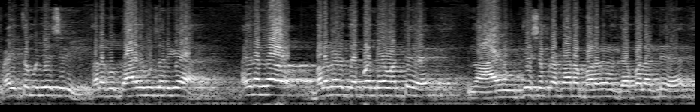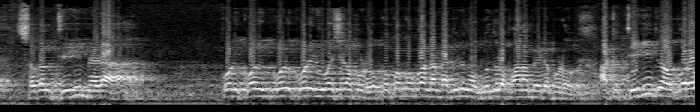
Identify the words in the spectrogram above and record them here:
ప్రయత్నం చేసి తనకు గాయము జరిగా. అయినా బలమైన దెబ్బలు లేవంటే ఆయన ఉద్దేశం ప్రకారం బలమైన దెబ్బలు అంటే సగం తిరిగి మెడ కోడి కోడి కోడి కోడిని కోసినప్పుడు కుక్క కుక్క అంటే గుందులో పానం పెట్టేటప్పుడు అట్లా తిరిగి ఒకరో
